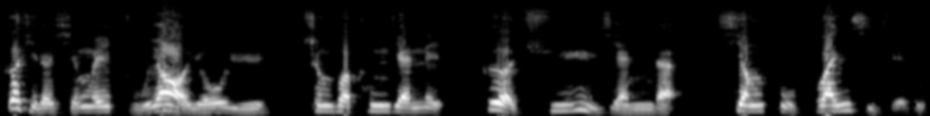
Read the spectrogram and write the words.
个体的行为主要由于生活空间内各区域间的相互关系决定，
